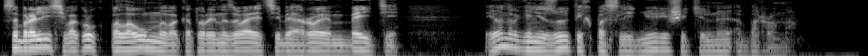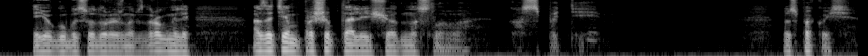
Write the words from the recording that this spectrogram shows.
собрались вокруг полоумного, который называет себя Роем Бейти, и он организует их последнюю решительную оборону. Ее губы судорожно вздрогнули, а затем прошептали еще одно слово. — Господи! — Успокойся.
